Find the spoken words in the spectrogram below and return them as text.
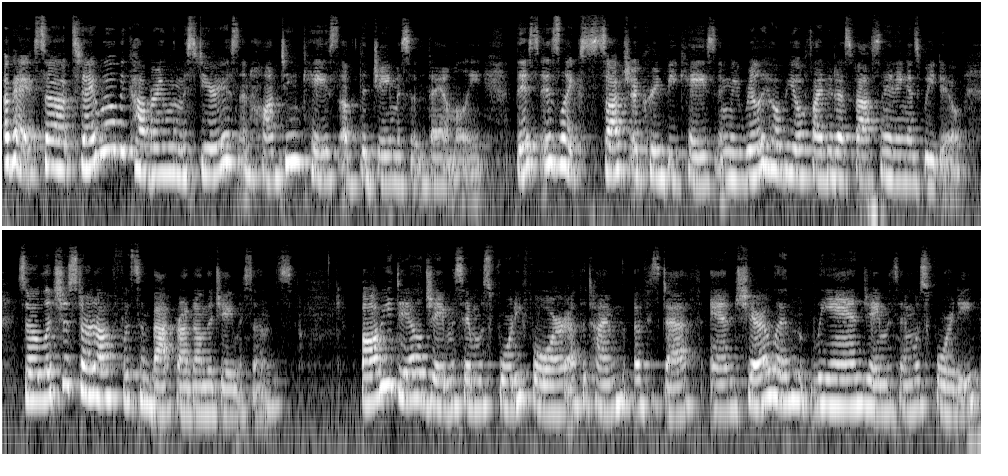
Okay, so today we'll be covering the mysterious and haunting case of the Jamison family. This is like such a creepy case, and we really hope you'll find it as fascinating as we do. So let's just start off with some background on the Jamisons. Bobby Dale Jamison was 44 at the time of his death, and Sherilyn Leanne Jamison was 40.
